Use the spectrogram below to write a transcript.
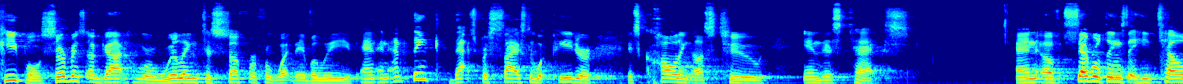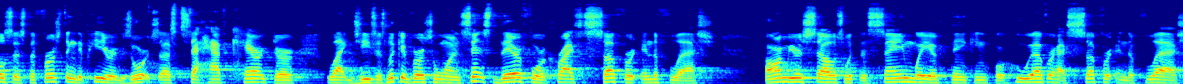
people, servants of God who are willing to suffer for what they believe. And, and I think that's precisely what Peter is calling us to in this text. And of several things that he tells us, the first thing that Peter exhorts us to have character like Jesus. Look at verse 1. Since therefore Christ suffered in the flesh, Arm yourselves with the same way of thinking, for whoever has suffered in the flesh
